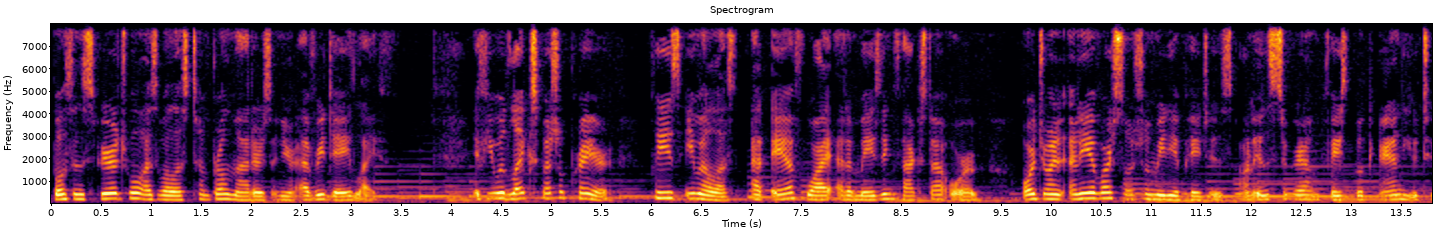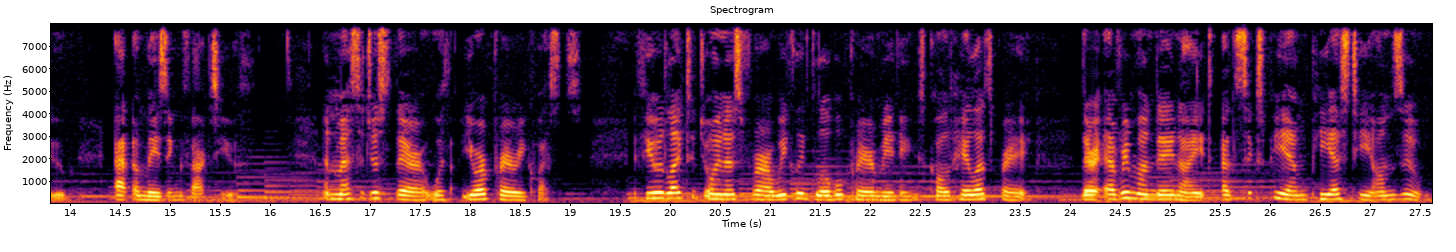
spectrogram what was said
both in spiritual as well as temporal matters in your everyday life. If you would like special prayer, please email us at afy at amazingfacts.org or join any of our social media pages on Instagram, Facebook, and YouTube at Amazing Facts Youth. and message us there with your prayer requests. If you would like to join us for our weekly global prayer meetings called Hey Let's Pray, they're every Monday night at 6 p.m. PST on Zoom.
